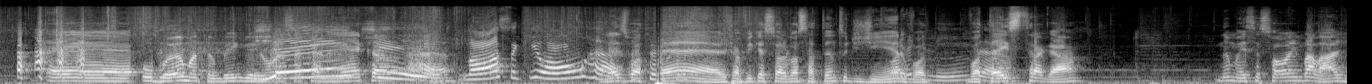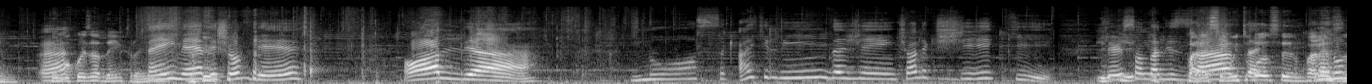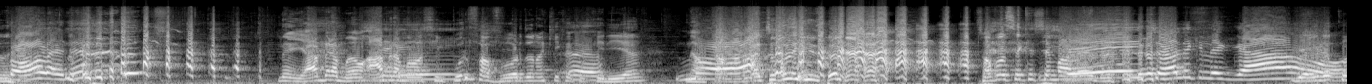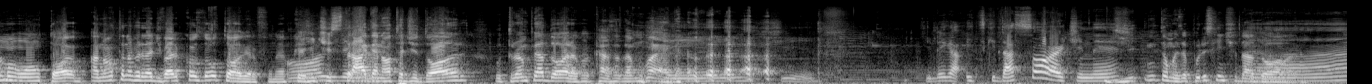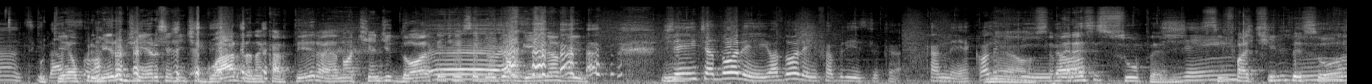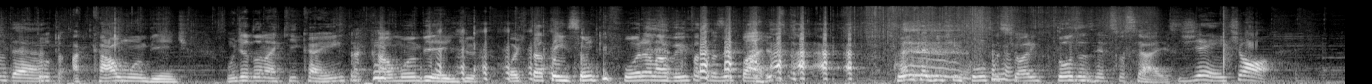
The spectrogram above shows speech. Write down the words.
É, Obama também ganhou essa caneca. Gente! Nossa, que honra! Aliás, vou até. Já vi que a senhora gosta tanto de dinheiro, Olha vou, que linda. vou até estragar. Não, mas esse é só a embalagem. Tem É? uma coisa dentro ainda. Tem, né? Deixa eu ver. Olha! Nossa, ai que linda, gente. Olha que chique. E- e- e Personalizada. parece muito você, não parece? E no né? dólar, né? Não, e abre a mão, abre a mão assim, por favor, dona Kika, que É. eu queria. Não, Nossa. calma, não é tudo isso, né? Só você quer ser malandro. Gente, olha que legal. E ainda com um autógrafo. A nota, na verdade, vale por causa do autógrafo, né? Porque a Olha. gente estraga a nota de dólar, o Trump adora com a Casa da Moeda. Gente, que legal. E diz que dá sorte, né? De- Então, mas é por isso que a gente dá dólar. Ah, diz que dá Porque é o sorte. primeiro dinheiro que a gente guarda na carteira é a notinha de dólar que a gente recebeu de alguém na vida. Gente, adorei, eu adorei, Fabrício, ca- caneca. Olha Não, que linda. Você ó. merece super. Gente, Simpatia em pessoa. linda. Total, acalma o ambiente. Onde a dona Kika entra, acalma o ambiente. Pode estar a tensão que for, ela vem pra trazer paz. Como que a gente encontra a senhora em todas as redes sociais? Gente, ó.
